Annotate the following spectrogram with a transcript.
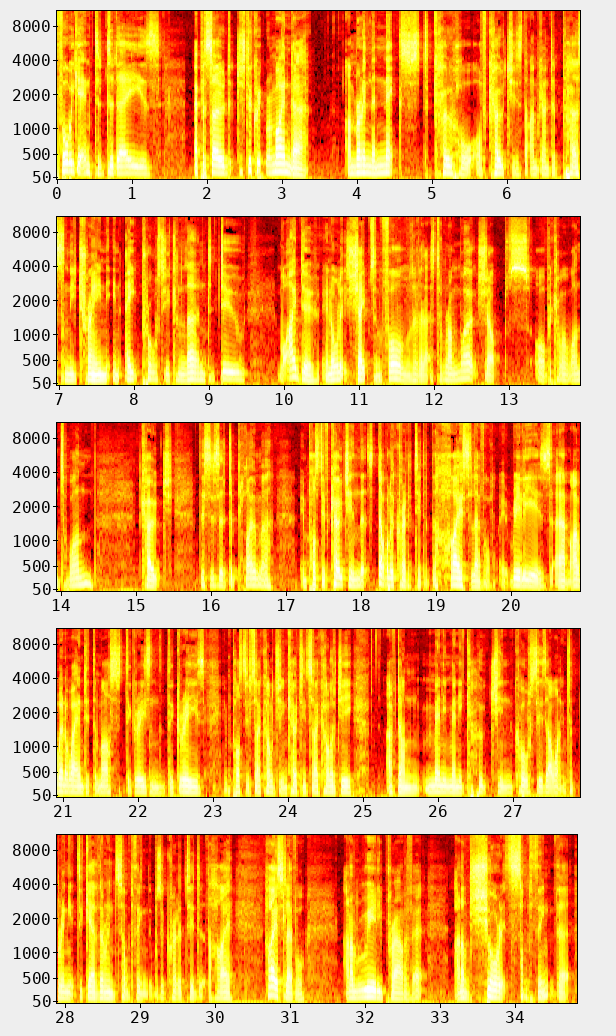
Before we get into today's episode, just a quick reminder. I'm running the next cohort of coaches that I'm going to personally train in April so you can learn to do what I do in all its shapes and forms, whether that's to run workshops or become a one to one coach. This is a diploma in positive coaching that's double accredited at the highest level. It really is. Um, I went away and did the master's degrees and the degrees in positive psychology and coaching psychology. I've done many, many coaching courses. I wanted to bring it together in something that was accredited at the high, highest level, and I'm really proud of it. And I'm sure it's something that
